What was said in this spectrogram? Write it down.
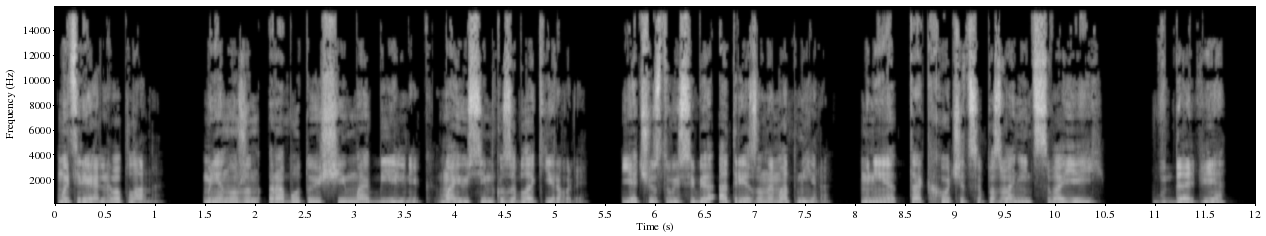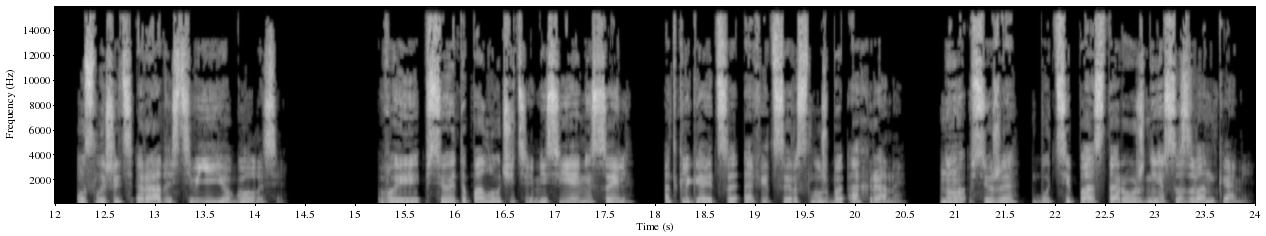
Материального плана. Мне нужен работающий мобильник, мою симку заблокировали. Я чувствую себя отрезанным от мира. Мне так хочется позвонить своей вдове, услышать радость в ее голосе. «Вы все это получите, месье Миссель», откликается офицер службы охраны. «Но все же будьте поосторожнее со звонками».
